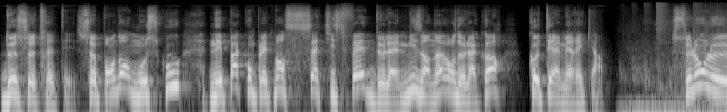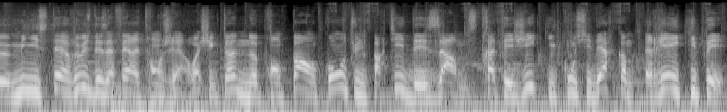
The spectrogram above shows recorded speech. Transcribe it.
de ce traité. Cependant, Moscou n'est pas complètement satisfait de la mise en œuvre de l'accord côté américain. Selon le ministère russe des Affaires étrangères, Washington ne prend pas en compte une partie des armes stratégiques qu'il considère comme rééquipées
